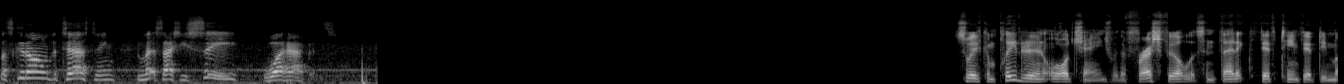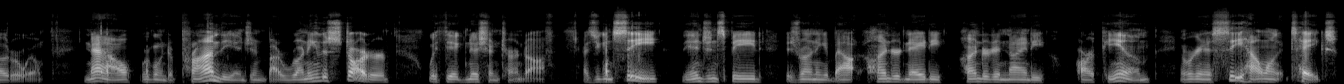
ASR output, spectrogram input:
let's get on with the testing and let's actually see what happens. So we've completed an oil change with a fresh fill of synthetic 1550 motor oil. Now we're going to prime the engine by running the starter with the ignition turned off. As you can see, the engine speed is running about 180, 190 RPM, and we're going to see how long it takes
